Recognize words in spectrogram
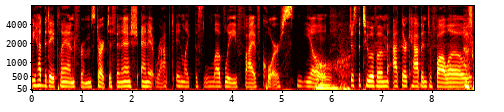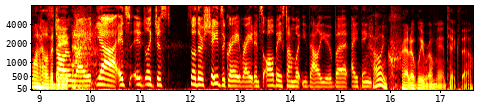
we had the day planned from start to finish and it wrapped in like this lovely five course meal oh. just the two of them at their cabin to follow. That's one hell of a date. starlight yeah it's it like just so there's shades of gray right it's all based on what you value but i think how incredibly romantic though.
